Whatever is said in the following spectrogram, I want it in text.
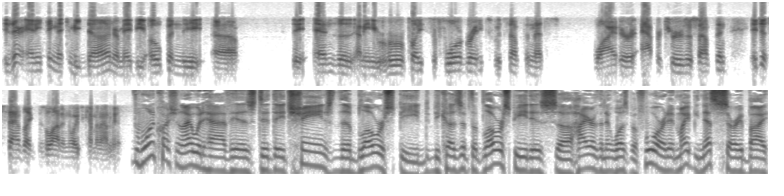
is there anything that can be done, or maybe open the uh, the ends of? I mean, replace the floor grates with something that's wider apertures or something. It just sounds like there's a lot of noise coming out of it. The one question I would have is did they change the blower speed? Because if the blower speed is uh, higher than it was before, and it might be necessary by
